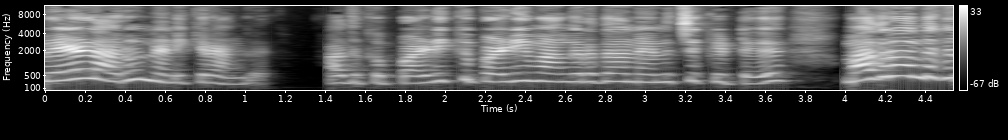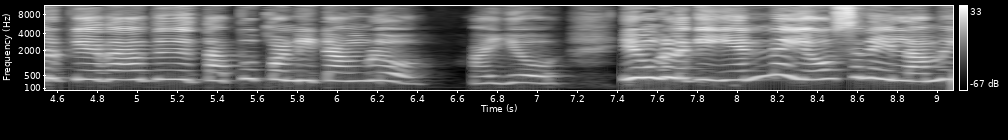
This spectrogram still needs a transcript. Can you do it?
வேளாரும் நினைக்கிறாங்க. அதுக்கு பழிக்கு பழி வாங்குறதா நினைச்சுக்கிட்டு மதுராந்தகருக்கு ஏதாவது தப்பு பண்ணிட்டாங்களோ? ஐயோ இவங்களுக்கு என்ன யோசனை இல்லாம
